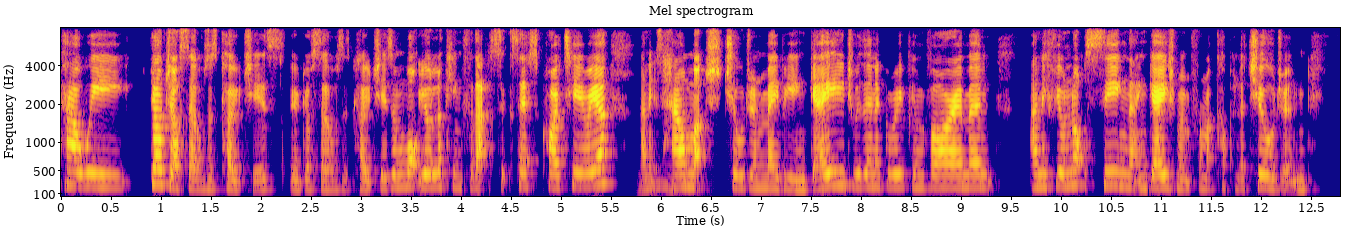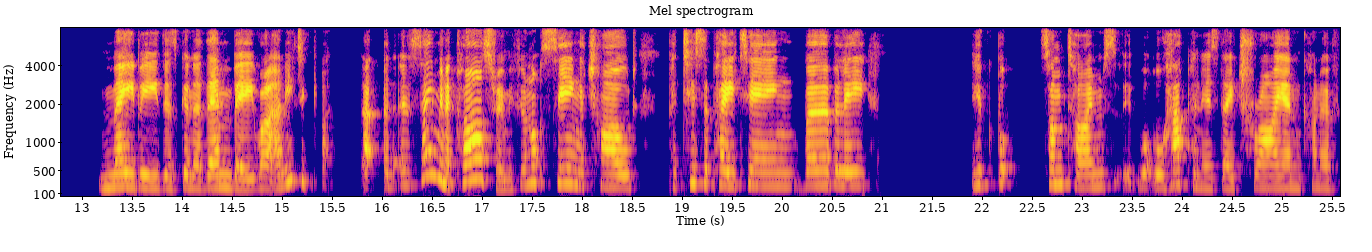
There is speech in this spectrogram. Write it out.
how we judge ourselves as coaches yourselves as coaches and what you're looking for that success criteria. And mm. it's how much children maybe engage within a group environment. And if you're not seeing that engagement from a couple of children maybe there's going to then be right i need to and same in a classroom. If you're not seeing a child participating verbally you but sometimes what will happen is they try and kind of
